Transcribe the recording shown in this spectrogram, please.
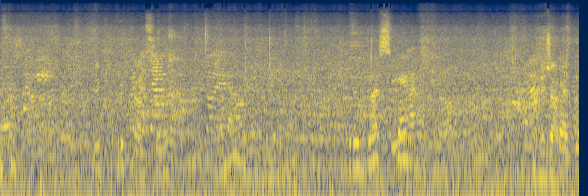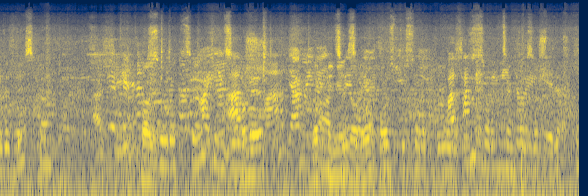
Як прикрасили. Редиска. Чекайте, редиска. 40 центів за 40, 40 центів за штучку.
